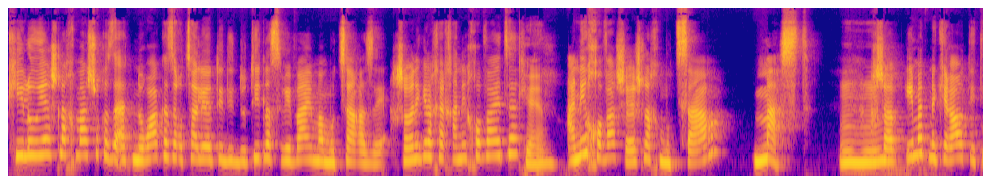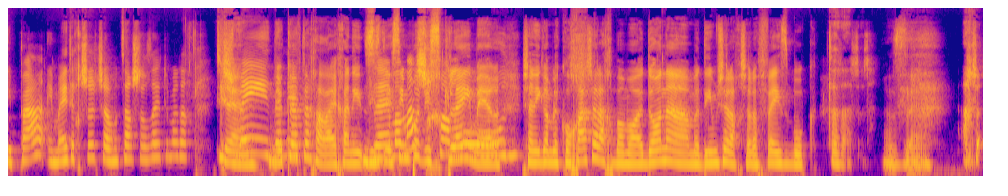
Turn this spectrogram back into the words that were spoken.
כאילו יש לך משהו כזה, את נורא כזה רוצה להיות ידידותית לסביבה עם המוצר הזה. עכשיו אני אגיד לך איך אני חווה את זה, כן. אני חווה שיש לך מוצר must. מהמם. עכשיו אם את מכירה אותי טיפה, אם הייתי חושבת שהמוצר של זה הייתי אומרת לך, תשמעי, כן, אני דנית, עוקבת אחרייך, אני אשים פה דיסקליימר, חמוד. שאני גם לקוחה שלך במועדון המדהים שלך של הפייסבוק, תודה תודה. אז אה, עכשיו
